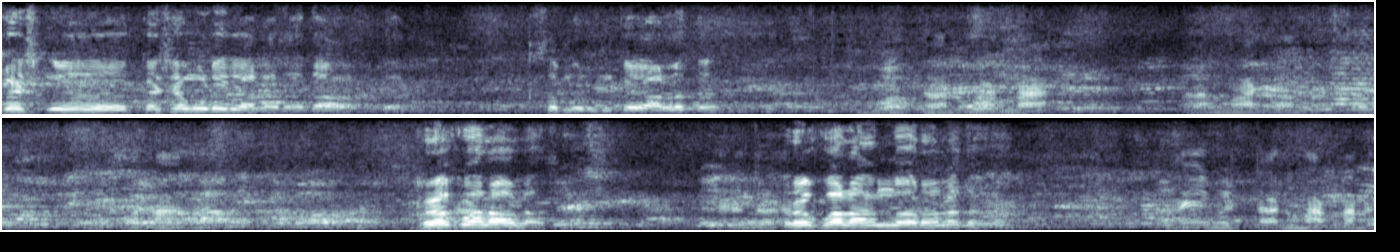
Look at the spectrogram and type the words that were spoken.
कश कशामुळे झाला दादा अपघात? समोरून काही आलं तर? हो, टर्न मारला टर्न मारला ट्रकवाला आला ट्रकवाला अंगावर आला होता का? नाही मी टर्न मारला ना.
